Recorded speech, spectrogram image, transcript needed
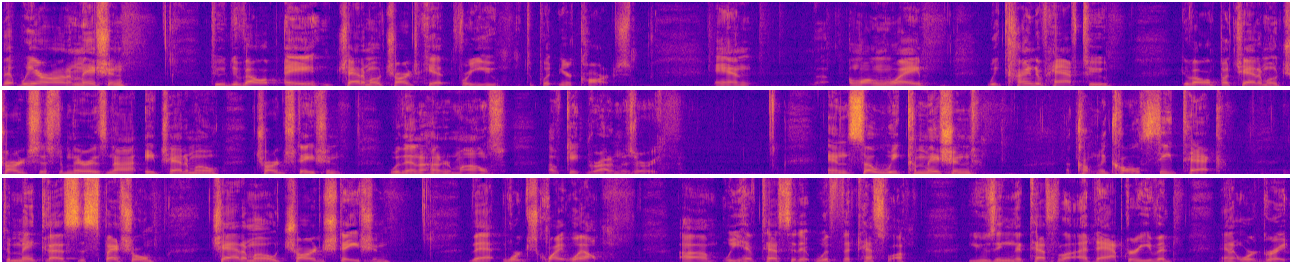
that we are on a mission to develop a CHAdeMO charge kit for you to put in your cars. And uh, along the way, we kind of have to develop a CHAdeMO charge system. There is not a CHAdeMO charge station within 100 miles of Cape Girardeau, Missouri. And so we commissioned a company called SeaTech to make us a special CHAdeMO charge station that works quite well. Um, we have tested it with the Tesla using the Tesla adapter even, and it worked great.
